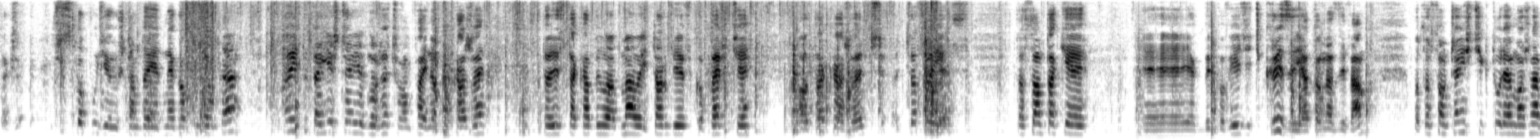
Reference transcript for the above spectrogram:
Także wszystko pójdzie już tam do jednego pudełka. No i tutaj jeszcze jedną rzecz Wam fajną pokażę. To jest taka była w małej torbie w kopercie. O taka rzecz. Co to jest? To są takie jakby powiedzieć kryzy ja to nazywam. Bo to są części, które można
